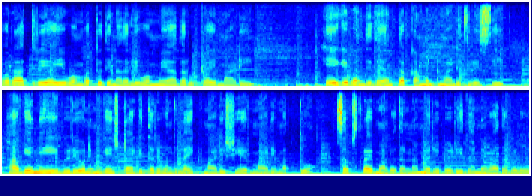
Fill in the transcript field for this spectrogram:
ನವರಾತ್ರಿಯ ಈ ಒಂಬತ್ತು ದಿನದಲ್ಲಿ ಒಮ್ಮೆ ಆದರೂ ಟ್ರೈ ಮಾಡಿ. ಹೇಗೆ ಬಂದಿದೆ ಅಂತ ಕಮೆಂಟ್ ಮಾಡಿ ತಿಳಿಸಿ. ಹಾಗೆಯೇ ಈ ವಿಡಿಯೋ ನಿಮಗೆ ಇಷ್ಟ ಆಗಿದ್ದರೆ ಒಂದು ಲೈಕ್ ಮಾಡಿ, ಶೇರ್ ಮಾಡಿ ಮತ್ತು ಸಬ್ಸ್ಕ್ರೈಬ್ ಮಾಡೋದನ್ನು ಮರಿಬೇಡಿ. ಧನ್ಯವಾದಗಳು.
